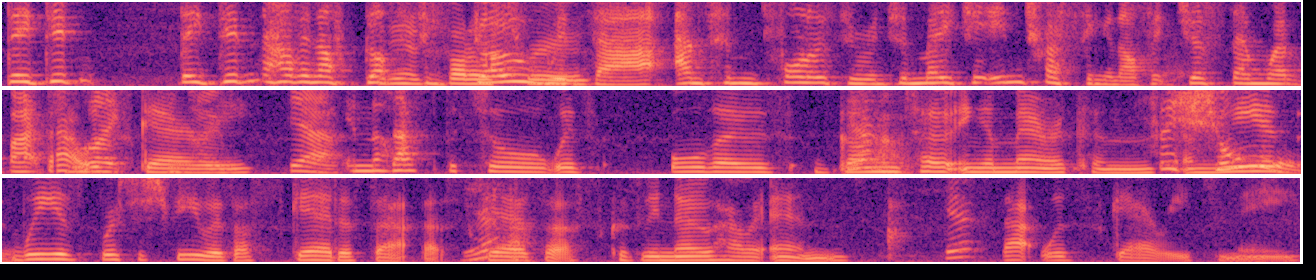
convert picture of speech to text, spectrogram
they didn't they didn't have enough guts to go through. with that and to follow through and to make it interesting enough it just then went back That to was like you know, scary. yeah in the that- hospital with all those gun-toting Americans, For and we as sure. we as British viewers are scared of that. That Yeah. scares us because we know how it ends. Yeah. That was scary to me.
